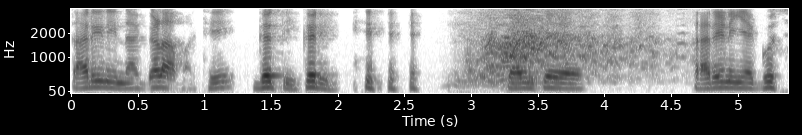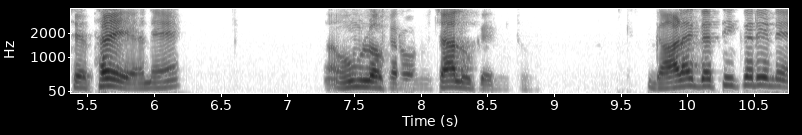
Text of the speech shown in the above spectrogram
તારીણીના ગળામાંથી ગતિ કરી. કારણ કે તારીણીએ ગુસ્સે થઈ અને હુમલો કરવાનું ચાલુ કર્યું હતું. ગાળે ગતિ કરીને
